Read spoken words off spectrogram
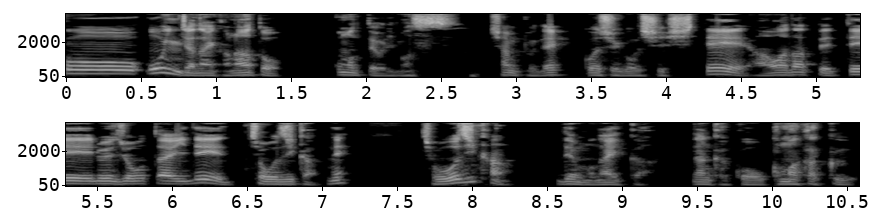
こう、多いんじゃないかなと思っております。シャンプーでゴシゴシして、泡立てている状態で長時間ね。長時間でもないか。なんかこう、細かく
